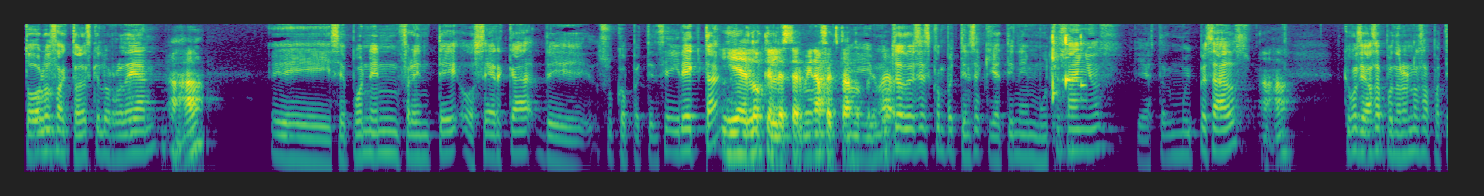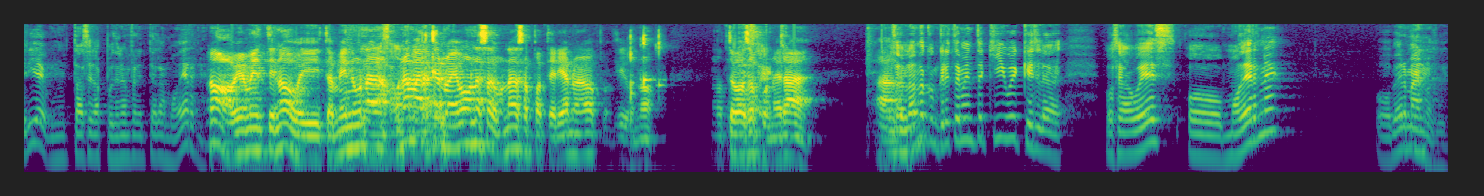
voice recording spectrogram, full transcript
todos los factores que los rodean, Ajá. eh, se ponen frente o cerca de su competencia directa. Y es lo que les termina afectando Y primero. muchas veces competencia que ya tiene muchos años, que ya están muy pesados. Ajá. ¿Cómo si vas a poner una zapatería? No te vas a ir a poner enfrente de la moderna. No, obviamente no, güey. Y También una, una marca nueva, una, una zapatería nueva, pues digo, no. No te vas a poner a... a- Pues hablando concretamente aquí, güey, que es la. O sea, o es o moderna o ver manos, güey.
